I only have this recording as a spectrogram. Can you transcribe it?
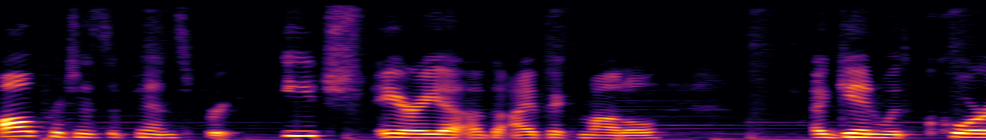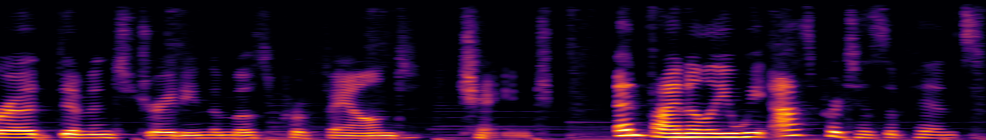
all participants for each area of the IPIC model, again with Cora demonstrating the most profound change. And finally, we asked participants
